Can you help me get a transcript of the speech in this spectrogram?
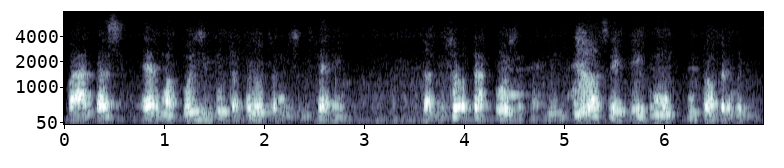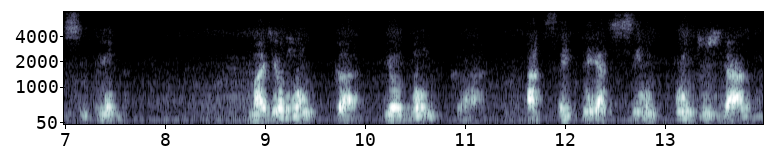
Vargas era uma coisa e Dutra foi outra muito diferente. Também foi outra coisa. Eu aceitei como um problema de disciplina. Mas eu nunca, eu nunca aceitei assim, com entusiasmo,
